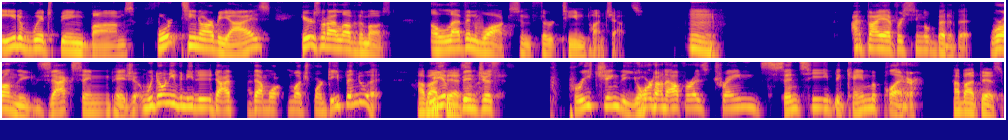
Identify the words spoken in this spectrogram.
eight of which being bombs, 14 RBIs. Here's what I love the most: 11 walks and 13 punchouts. Hmm. I buy every single bit of it. We're on the exact same page. And we don't even need to dive that more, much more deep into it. How about we have this? been just preaching the Yordan Alvarez train since he became a player. How about this?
